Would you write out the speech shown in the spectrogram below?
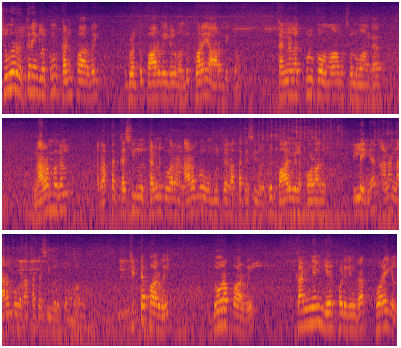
சுகர் இருக்கிறவங்களுக்கும் கண் பார்வை உங்களுக்கு பார்வைகள் வந்து குறைய ஆரம்பிக்கும். கண்ணில் குல்கோமான்னு சொல்லுவாங்க. நரம்புகள் இரத்த கசிவு கண்ணுக்கு வர நரம்பு உங்களுக்கு இரத்த கசிவு இருக்குது பார்வையில் கோளாறு இல்லைங்க. ஆனால் நரம்பு இரத்த கசிவு இருக்கும்பாங்க. கிட்ட பார்வை தூரப்பார்வை கண்ணில் ஏற்படுகின்ற குறைகள்.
